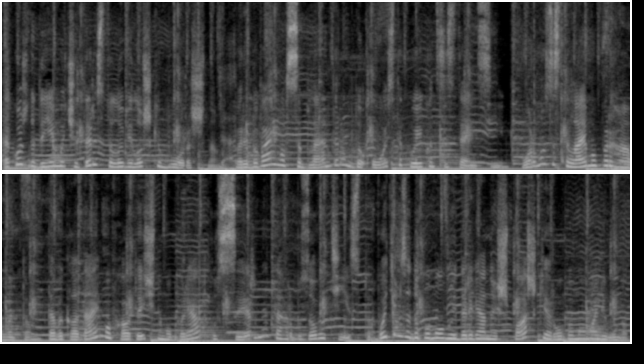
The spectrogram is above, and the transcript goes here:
Також додаємо 4 столові ложки борошна. Перебиваємо все блендером до ось такої консистенції. Форму застилаємо пергаментом та викладаємо в хаотичному порядку сирне та гарбузове тісто. Потім за допомогою дерев'яної шпажки робимо малюнок.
